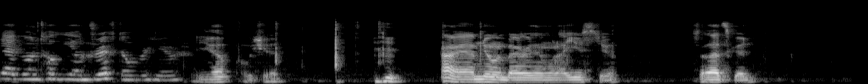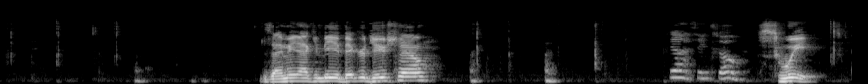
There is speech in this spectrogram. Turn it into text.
Yeah, going Tokyo Drift over here. Yep. Oh shit. Alright, I'm doing better than what I used to. So that's good. Does that mean I can be a bigger douche now? Yeah, I think so. Sweet.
